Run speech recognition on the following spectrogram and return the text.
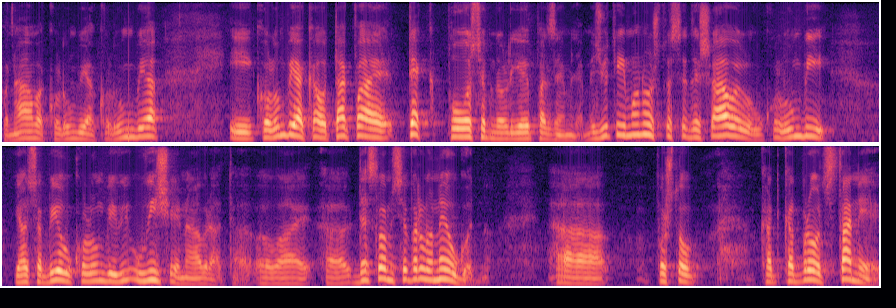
Panama, Kolumbija, Kolumbija. I Kolumbija kao takva je tek posebno lijepa zemlja. Međutim, ono što se dešavalo u Kolumbiji, Ja sam bio u Kolumbiji u više navrata. Ovaj, desilo mi se vrlo neugodno. A, pošto kad, kad brod stane, e,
